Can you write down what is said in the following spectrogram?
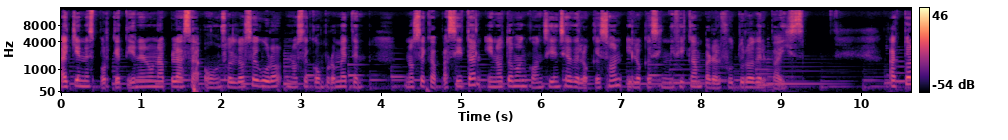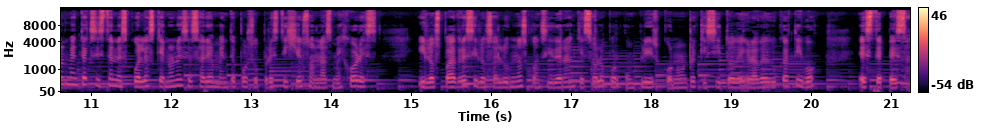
hay quienes porque tienen una plaza o un sueldo seguro no se comprometen, no se capacitan y no toman conciencia de lo que son y lo que significan para el futuro del país. Actualmente existen escuelas que no necesariamente por su prestigio son las mejores, y los padres y los alumnos consideran que solo por cumplir con un requisito de grado educativo, este pesa,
